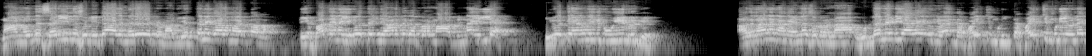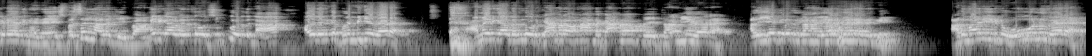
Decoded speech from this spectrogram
நான் வந்து சரின்னு சொல்லிட்டா அதை நிறைவேற்றணும். அது எத்தனை காலமா இருந்தாலும். நீங்க பாத்தீங்கன்னா இருபத்தஞ்சு ஆனதுக்கு அப்புறமா அப்படின்னா இல்ல. இருபத்தி ஆயிரம் இதுக்கு உயிர் இருக்கு. அதனால நாங்க என்ன சொல்றோம்னா உடனடியாக இவங்களை இந்த பயிற்சி முடித்த பயிற்சி முடியவில்லை கிடையாதுங்க இது. ஸ்பெஷல் நாலேஜ் இப்ப அமெரிக்காவில இருந்து ஒரு ஷிப் வருதுன்னா அதுல இருக்க பிளம்பிங்கே வேற. அமெரிக்காவில இருந்து ஒரு கேமரா வேணா அந்த கேமராவுடைய திறமையே வேற. அதை இயக்குறதுக்கான வேற வேற இருக்கு. அது மாதிரி இருக்க ஒவ்வொன்றும் வேற.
